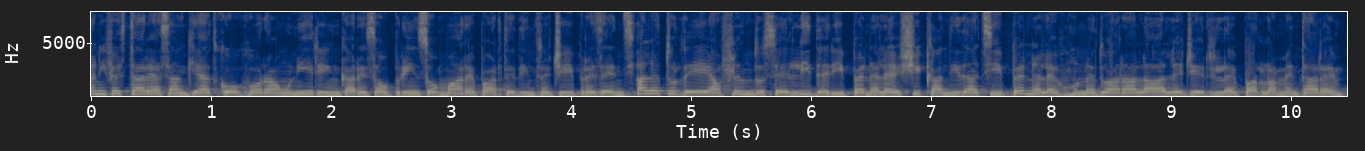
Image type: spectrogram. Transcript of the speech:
Manifestarea s-a încheiat cu o hora unirii în care s-au prins o mare parte dintre cei prezenți, alături de ei aflându-se liderii PNL și candidații PNL Hunedoara la alegerile parlamentare.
